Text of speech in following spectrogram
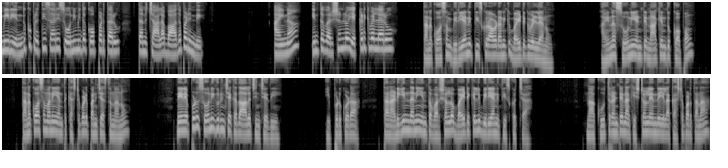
మీరు ఎందుకు ప్రతిసారి సోని మీద కోప్పడతారు? తను చాలా బాధపడింది. అయినా ఇంత వర్షంలో ఎక్కడికి వెళ్ళారు తన కోసం బిర్యానీ తీసుకురావడానికి బయటకు వెళ్ళాను. అయినా సోనీ అంటే నాకెందుకు కోపం? తన కోసమని ఎంత కష్టపడి పనిచేస్తున్నాను? నేనెప్పుడూ సోనీ గురించే కదా ఆలోచించేది? ఇప్పుడు కూడా తను అడిగిందని ఇంత వర్షంలో బయటకెళ్ళి బిర్యానీ తీసుకొచ్చా? నా కూతురంటే నాకిష్టం లేందే ఇలా కష్టపడతానా?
